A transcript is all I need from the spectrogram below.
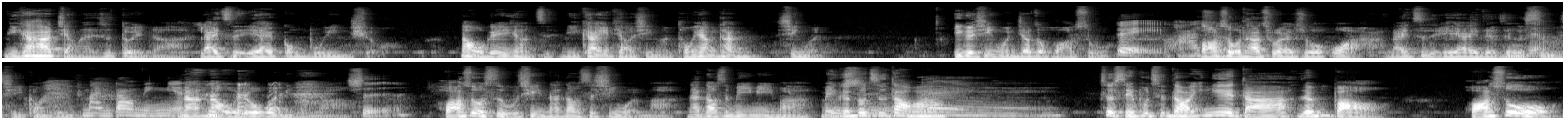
你看他讲的也是对的啊，来自 AI 供不应求。那我跟你讲，你看一条新闻，同样看新闻。一个新闻叫做华硕，对华硕，他出来说，哇，来自 AI 的这个伺服器供应满到明年。那那我就问你们嘛，是华硕伺服器难道是新闻吗？难道是秘密吗？每个人都知道啊，这谁不知道？英业达、人保、华硕、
